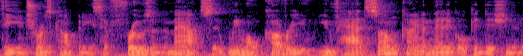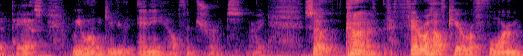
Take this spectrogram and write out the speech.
the insurance companies have frozen them out, said, We won't cover you. You've had some kind of medical condition in the past. We won't give you any health insurance. Right? So, federal health care reform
